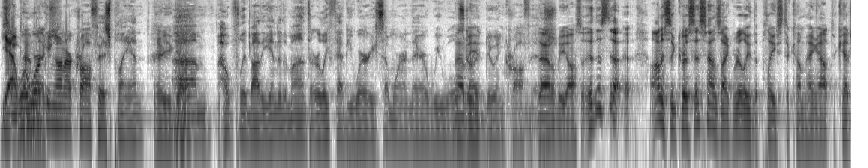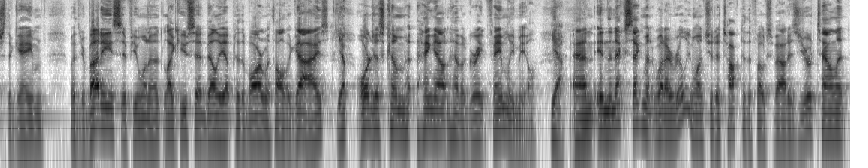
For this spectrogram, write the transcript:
Yeah, we're working next- on our crawfish plan. There you go. Um, hopefully by the end of the month, early February, somewhere in there, we will That'll be- start doing crawfish. That'll be awesome. This, uh, honestly, Chris, this sounds like really the place to come hang out to catch the game with your buddies. If you want to, like you said, belly up to the bar with all the guys. Yep. Or just come hang out and have a great family meal. Yeah. And in the next segment, what I really want you to talk to the folks about is your talent,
